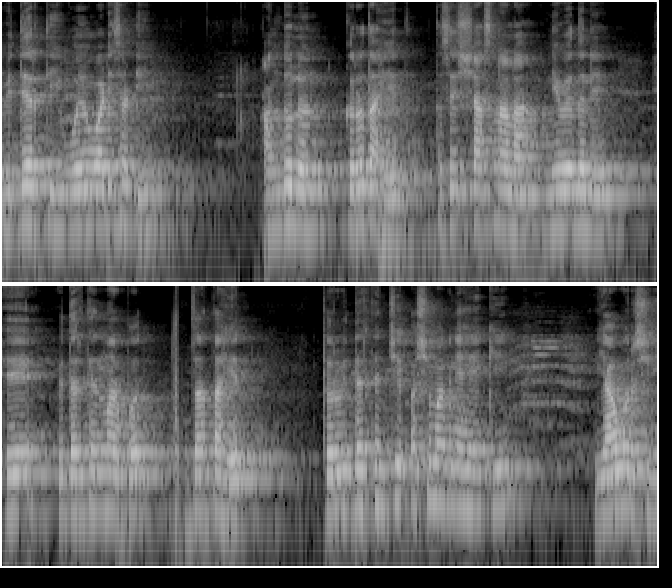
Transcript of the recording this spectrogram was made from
विद्यार्थी वयोवाढीसाठी आंदोलन करत आहेत तसेच शासनाला निवेदने हे विद्यार्थ्यांमार्फत जात आहेत. तर विद्यार्थ्यांची अशी मागणी आहे की यावर्षी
